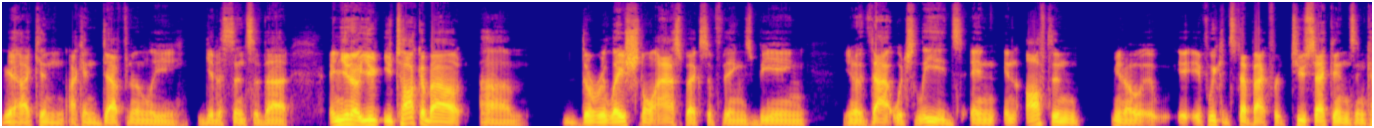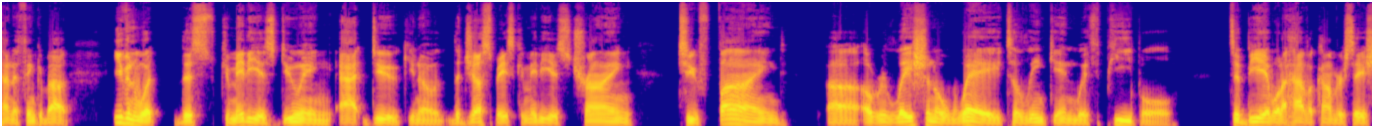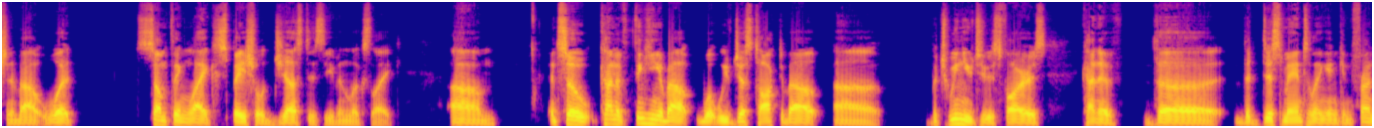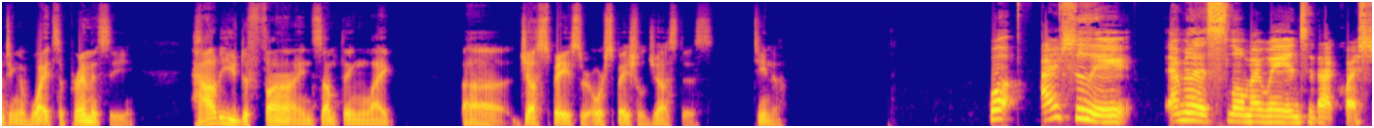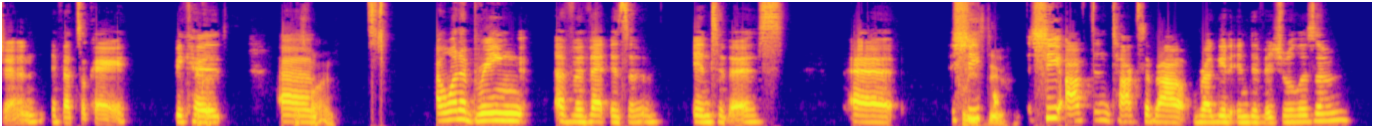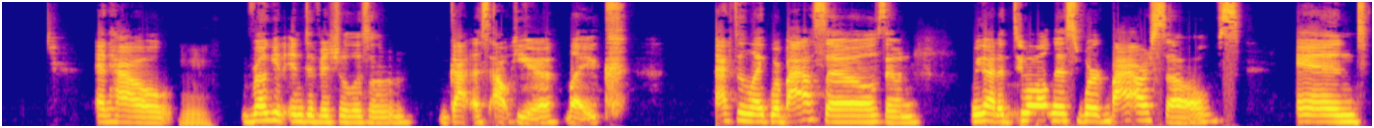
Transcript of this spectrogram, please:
Yeah, I can I can definitely get a sense of that. And you know, you you talk about um, the relational aspects of things being you know that which leads, and and often you know if we could step back for two seconds and kind of think about even what this committee is doing at Duke, you know, the Just Space Committee is trying to find uh, a relational way to link in with people to be able to have a conversation about what something like spatial justice even looks like. Um, and so, kind of thinking about what we've just talked about uh, between you two, as far as kind of the the dismantling and confronting of white supremacy, how do you define something like uh, just space or, or spatial justice, Tina? Well, actually, I'm going to slow my way into that question, if that's okay, because okay. Um, I want to bring a vivetism into this. Uh, she do. she often talks about rugged individualism and how mm. rugged individualism got us out here, like acting like we're by ourselves and we got to do all this work by ourselves. And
